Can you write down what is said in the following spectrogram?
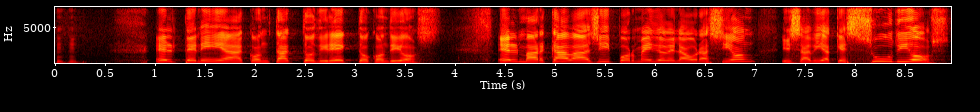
Él tenía contacto directo con Dios. Él marcaba allí por medio de la oración y sabía que su Dios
